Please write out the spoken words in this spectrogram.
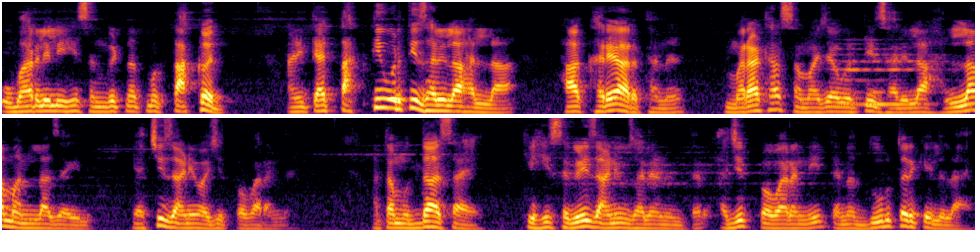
उभारलेली ही संघटनात्मक ताकद आणि त्या ताकदीवरती झालेला हल्ला हा खऱ्या अर्थानं मराठा समाजावरती झालेला हल्ला मानला जाईल याची जाणीव अजित पवारांना आता मुद्दा असा आहे की ही सगळी जाणीव झाल्यानंतर अजित पवारांनी त्यांना दूर तर केलेलं आहे.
